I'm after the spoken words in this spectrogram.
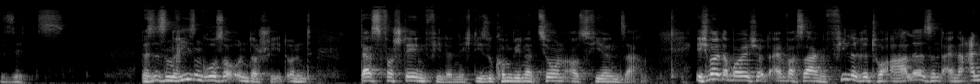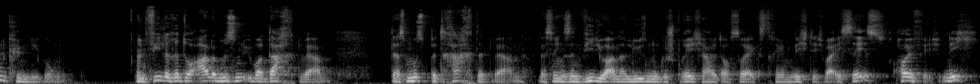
sitz. Das ist ein riesengroßer Unterschied und das verstehen viele nicht, diese Kombination aus vielen Sachen. Ich wollte aber euch heute einfach sagen, viele Rituale sind eine Ankündigung und viele Rituale müssen überdacht werden. Das muss betrachtet werden. Deswegen sind Videoanalysen und Gespräche halt auch so extrem wichtig, weil ich sehe es häufig, nicht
